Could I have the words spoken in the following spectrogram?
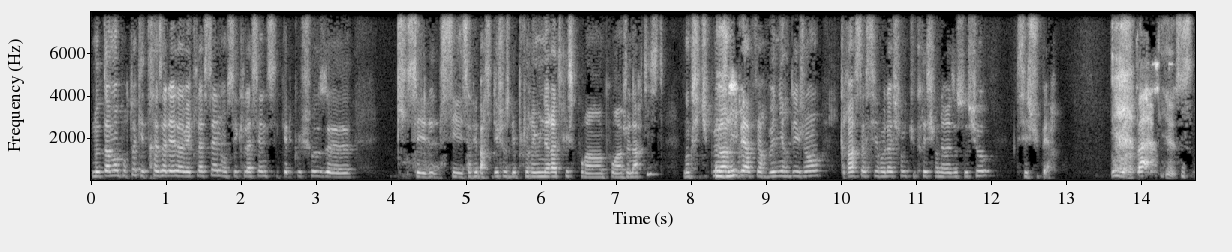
notamment pour toi qui es très à l'aise avec la scène. On sait que la scène, c'est quelque chose, euh, qui, ça fait partie des choses les plus rémunératrices pour un, pour un jeune artiste. Donc si tu peux Mhm. arriver à faire venir des gens grâce à ces relations que tu crées sur les réseaux sociaux, c'est super. Donc voilà. Bah, Yes.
